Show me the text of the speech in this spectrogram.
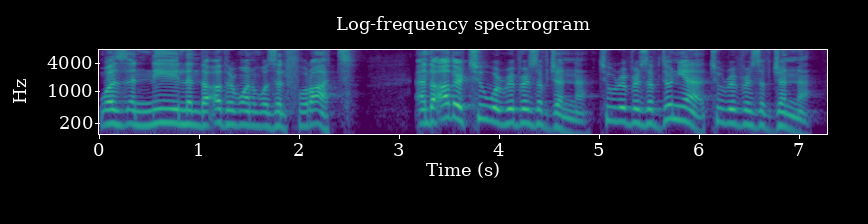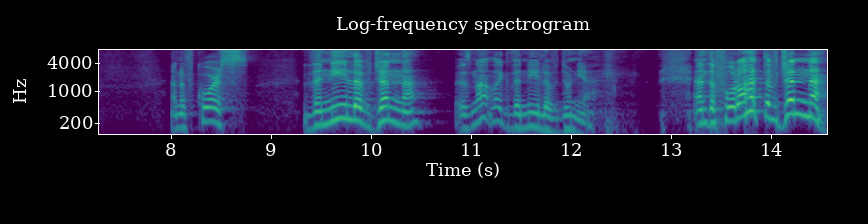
was a Nil and the other one was Al Furat. And the other two were rivers of Jannah. Two rivers of dunya, two rivers of Jannah. And of course, the Nil of Jannah is not like the Nil of dunya. And the Furat of Jannah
